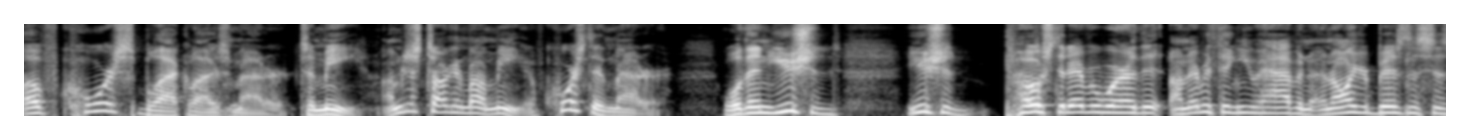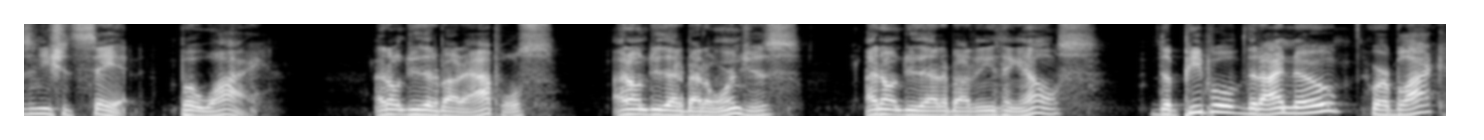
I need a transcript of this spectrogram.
Of course, Black Lives Matter to me. I'm just talking about me. Of course, they matter. Well, then you should you should post it everywhere that on everything you have and, and all your businesses, and you should say it. But why? I don't do that about apples. I don't do that about oranges. I don't do that about anything else. The people that I know who are black,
